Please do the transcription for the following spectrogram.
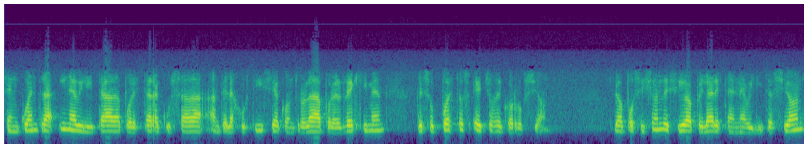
se encuentra inhabilitada por estar acusada ante la justicia controlada por el régimen de supuestos hechos de corrupción. La oposición decidió apelar esta inhabilitación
